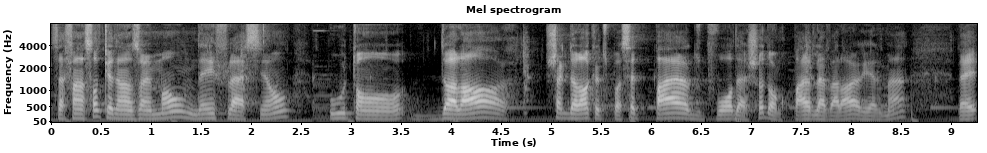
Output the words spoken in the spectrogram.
ça fait en sorte que dans un monde d'inflation où ton dollar, chaque dollar que tu possèdes perd du pouvoir d'achat, donc perd de la valeur réellement, bien,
